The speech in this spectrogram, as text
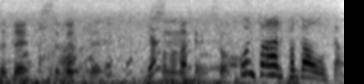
rokām. Jo, tad eh, sebete. Ja? Un nakaņ, so. Un pāri pa galda.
